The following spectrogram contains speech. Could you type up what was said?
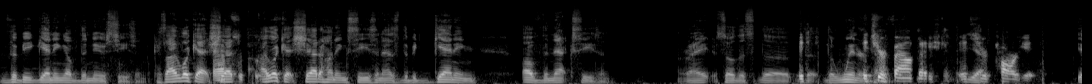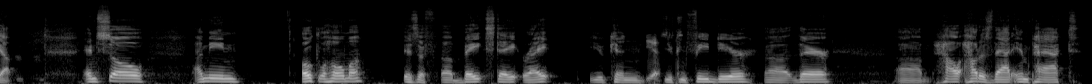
the beginning of the new season because I look at shed Absolutely. I look at shed hunting season as the beginning of the next season, right? So this the the, the winter. It's your foundation. It's Yeah. your target. Yeah, and so, I mean, Oklahoma is a, a bait state, right? You can Yes. you can feed deer uh, there. Um, how how does that impact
